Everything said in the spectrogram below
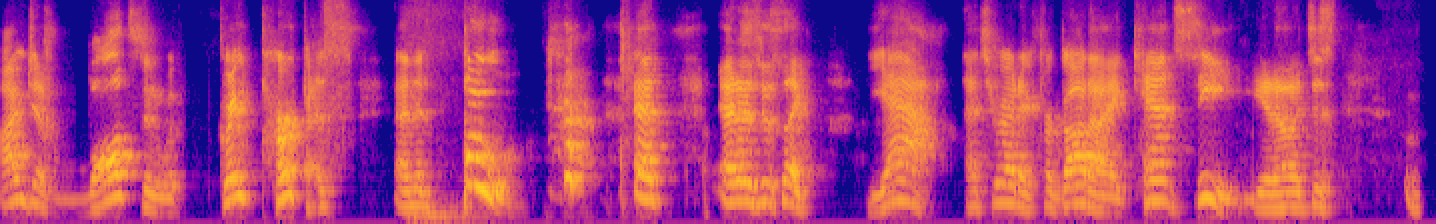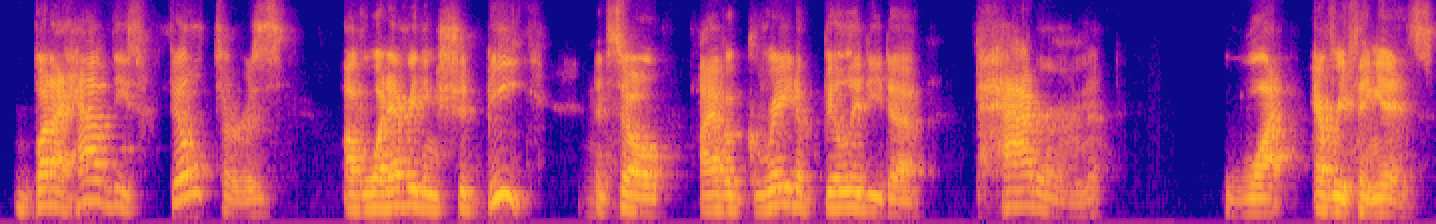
I'm just waltzing with great purpose, and then boom, and and it's just like, yeah, that's right. I forgot I can't see. You know, it just, but I have these filters of what everything should be, hmm. and so I have a great ability to pattern what everything is,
